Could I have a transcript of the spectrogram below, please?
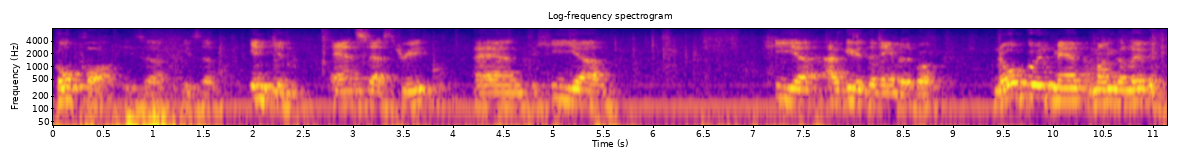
Gopal. He's a he's a Indian ancestry, and he uh, he uh, I'll give you the name of the book. No good men among the living.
